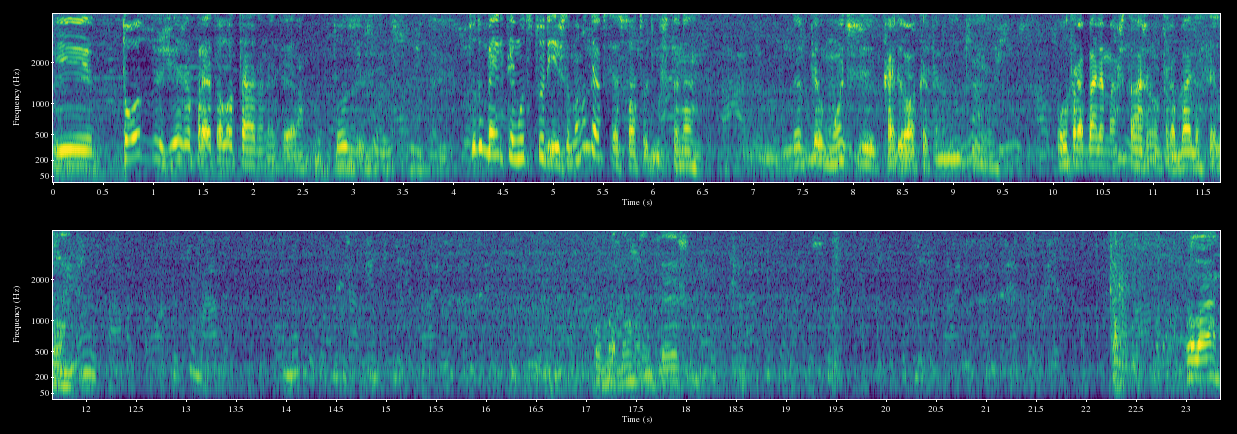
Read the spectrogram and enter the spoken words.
E todos os dias a praia tá lotada no inverno. Todos os dias. Tudo bem que tem muito turista, mas não deve ser só turista, né? Deve ter um monte de carioca também que ou trabalha mais tarde ou não trabalha, sei lá. Dá uma inveja. Olá.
